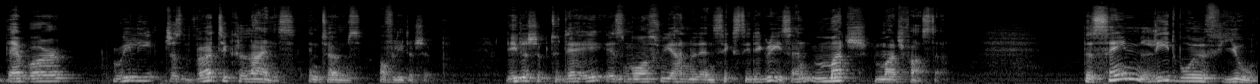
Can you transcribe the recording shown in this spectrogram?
there were really just vertical lines in terms of leadership. Leadership today is more 360 degrees and much, much faster. The same lead wolf you,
